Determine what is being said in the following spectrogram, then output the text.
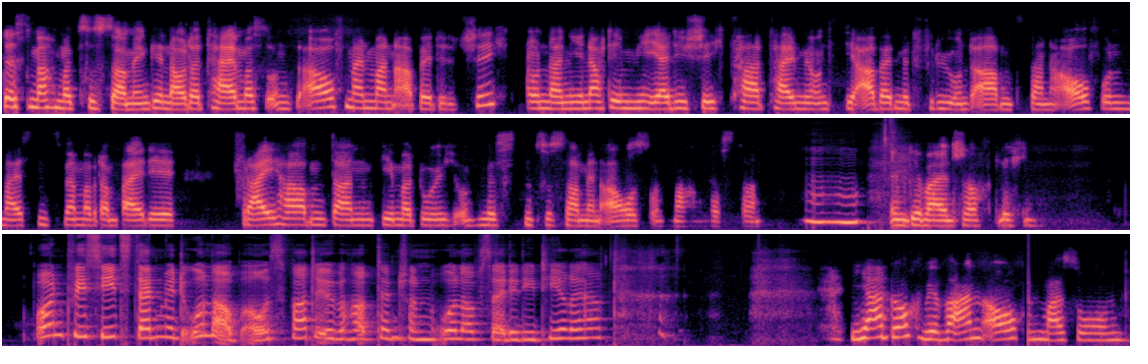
Das machen wir zusammen, genau. Da teilen wir es uns auf. Mein Mann arbeitet Schicht und dann je nachdem, wie er die Schicht hat, teilen wir uns die Arbeit mit früh und abends dann auf. Und meistens, wenn wir dann beide frei haben, dann gehen wir durch und misten zusammen aus und machen das dann. Mhm. Im Gemeinschaftlichen. Und wie sieht es dann mit Urlaub aus? Wart ihr überhaupt dann schon Urlaub, seit ihr die Tiere habt? Ja, doch. Wir waren auch mal so ein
